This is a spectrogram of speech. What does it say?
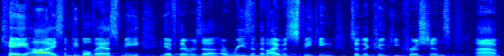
K I. Some people have asked me if there was a, a, reason that I was speaking to the kooky Christians. Um,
